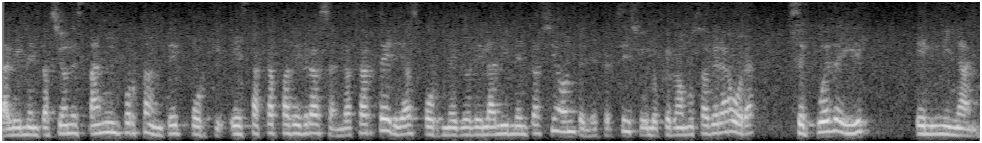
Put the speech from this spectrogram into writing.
alimentación es tan importante porque esta capa de grasa en las arterias, por medio de la alimentación, del ejercicio y lo que vamos a ver ahora, se puede ir eliminando.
